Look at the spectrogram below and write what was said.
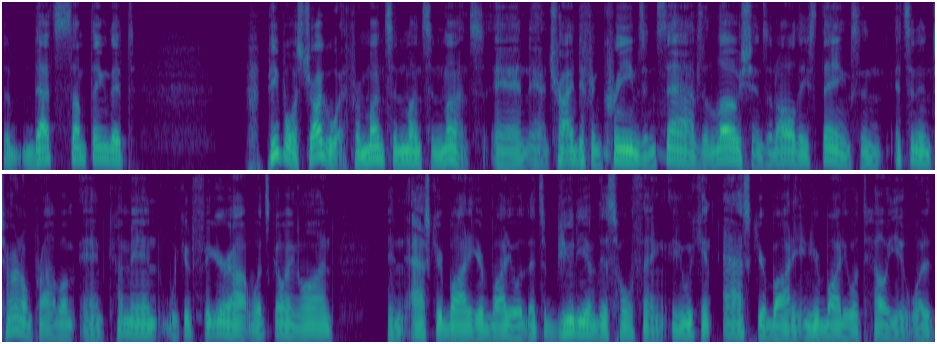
So that's something that people will struggle with for months and months and months and, try different creams and salves and lotions and all these things. And it's an internal problem. And come in, we could figure out what's going on and ask your body. Your body will, that's the beauty of this whole thing. We can ask your body, and your body will tell you what, it,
